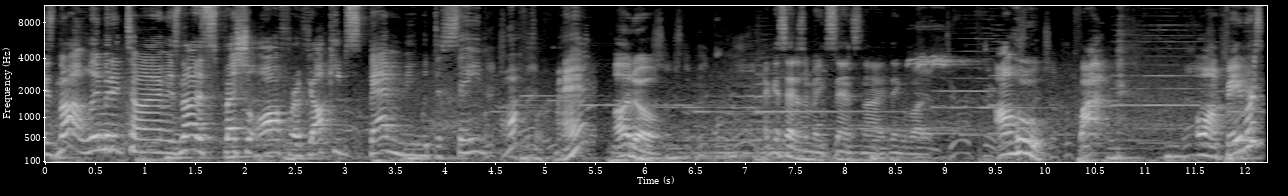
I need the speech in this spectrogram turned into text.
It's not limited time. It's not a special offer if y'all keep spamming me with the same offer, man. Udo. I guess that doesn't make sense now I think about it. On who? Why? Oh, on Favors?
